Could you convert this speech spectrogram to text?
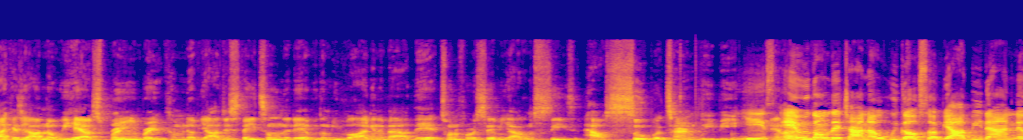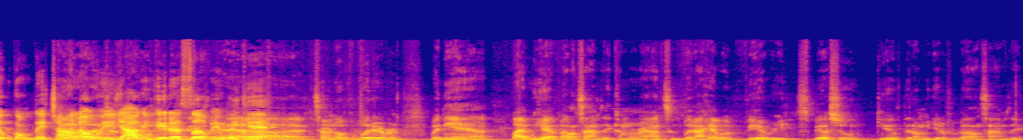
like as y'all know, we have spring break coming up. Y'all just stay tuned to that. We're gonna be vlogging about that 24/7. Y'all gonna see how super turned we be. Yes, and, like, we're gonna let y'all know we go. So if y'all be down there, we're gonna let y'all know, and y'all can hit us up, and we can. turn up or whatever. But then, like we have Valentine's Day coming around too. But I have a very special gift that I'm gonna get her for Valentine's Day.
